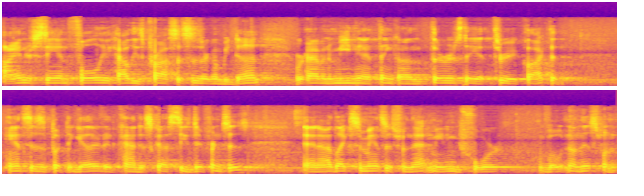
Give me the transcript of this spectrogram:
I understand fully how these processes are going to be done. We're having a meeting, I think, on Thursday at 3 o'clock that Hanson has put together to kind of discuss these differences. And I'd like some answers from that meeting before voting on this one.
